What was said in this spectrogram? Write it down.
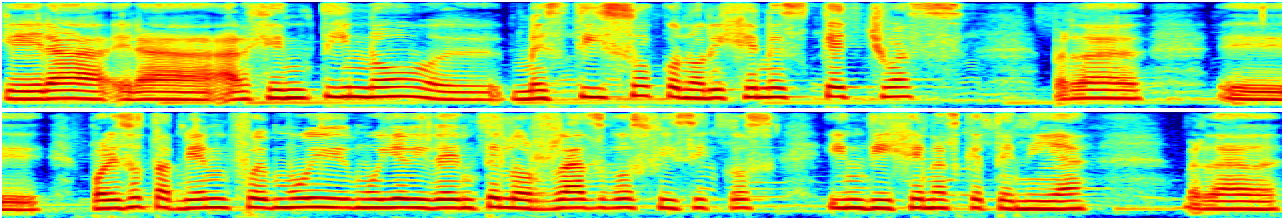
que era, era argentino, eh, mestizo, con orígenes quechuas, ¿verdad? por eso también fue muy, muy evidente los rasgos físicos indígenas que tenía, ¿verdad?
